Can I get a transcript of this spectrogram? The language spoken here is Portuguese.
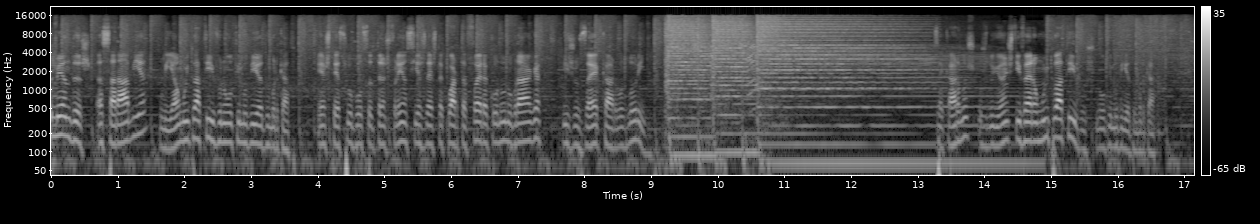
De Mendes a Sarabia, Leão muito ativo no último dia do mercado. Esta é a sua bolsa de transferências desta quarta-feira com Nuno Braga e José Carlos Lourinho. José Carlos, os Leões estiveram muito ativos no último dia do mercado.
